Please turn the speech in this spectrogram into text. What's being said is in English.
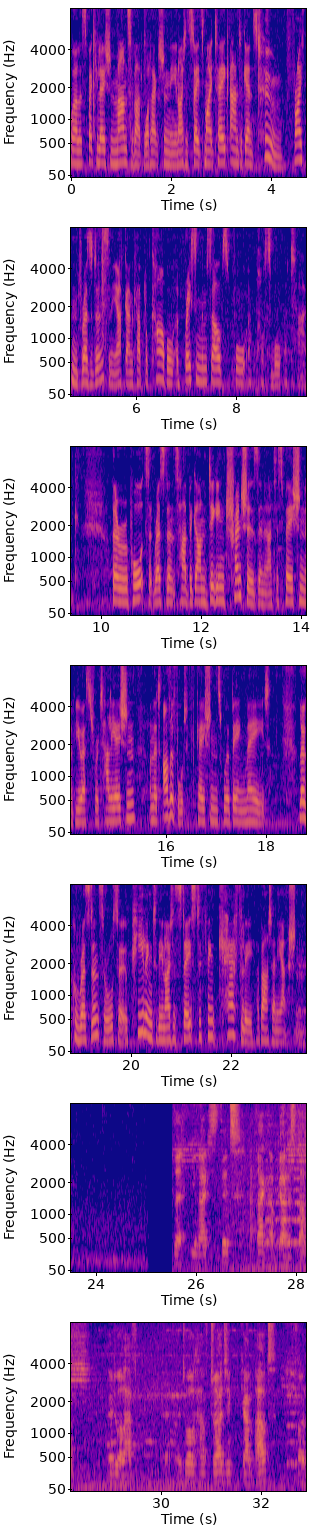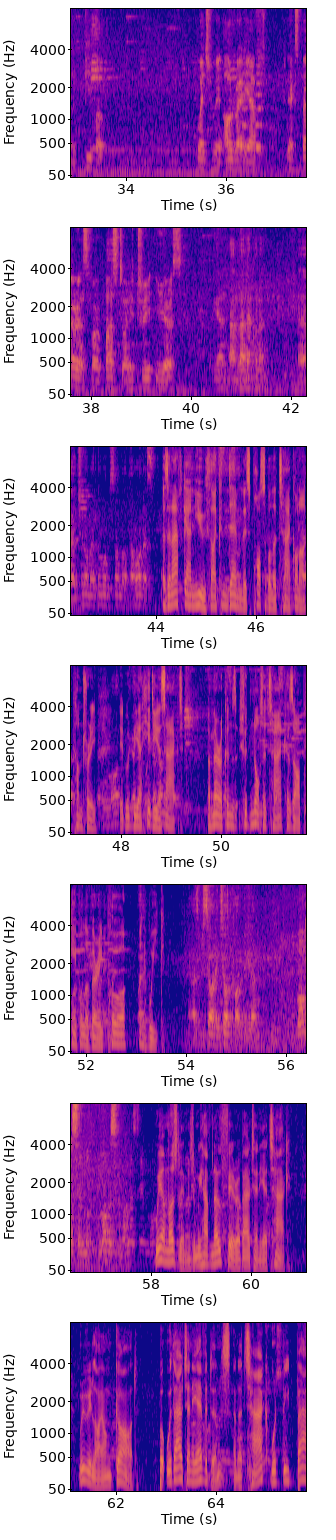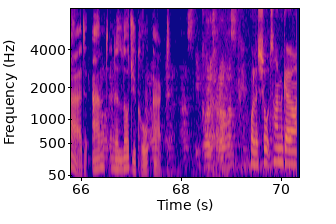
Well, a speculation mounts about what action the United States might take and against whom. Frightened residents in the Afghan capital Kabul are bracing themselves for a possible attack. There are reports that residents had begun digging trenches in anticipation of US retaliation and that other fortifications were being made. Local residents are also appealing to the United States to think carefully about any action. The United States attack Afghanistan. It will have it will have tragic come out for the people, which we already have experienced for past 23 years. As an Afghan youth, I condemn this possible attack on our country. It would be a hideous act. Americans should not attack as our people are very poor and weak. We are Muslims and we have no fear about any attack. We rely on God. But without any evidence, an attack would be bad and an illogical act. Well, a short time ago,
